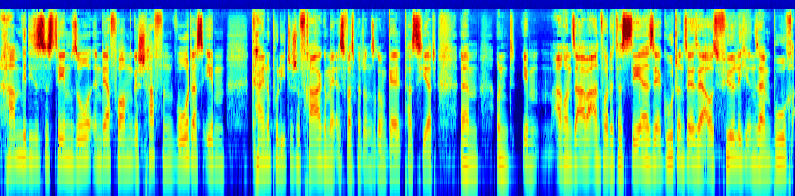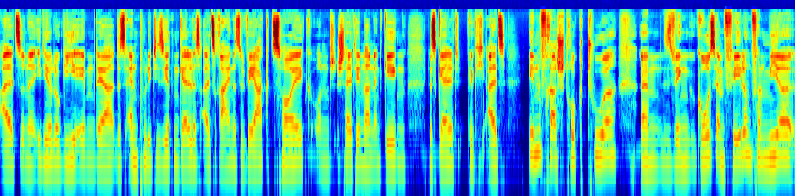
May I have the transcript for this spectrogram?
haben wir dieses System so in der Form geschaffen, wo das eben keine politische Frage mehr ist, was mit unserem Geld passiert. Ähm, und eben Aaron Saar beantwortet das sehr, sehr gut und sehr, sehr ausführlich in seinem Buch als so eine Ideologie eben der, des entpolitisierten Geldes als reines Werkzeug und stellt ihm dann entgegen, das Geld wirklich als Infrastruktur. Ähm, deswegen große Empfehlung von mir,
